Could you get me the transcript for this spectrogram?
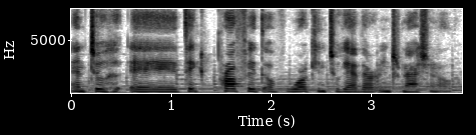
and to uh, take profit of working together international.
